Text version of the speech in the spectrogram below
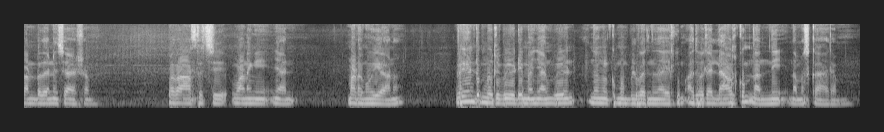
കണ്ടതിന് ശേഷം പ്രാർത്ഥിച്ച് വണങ്ങി ഞാൻ മടങ്ങുകയാണ്. വീണ്ടും ഒരു വീഡിയോ ഞാൻ വീ നിങ്ങൾക്ക് മുമ്പിൽ വരുന്നതായിരിക്കും. അതുപോലെ എല്ലാവർക്കും നന്ദി നമസ്കാരം.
